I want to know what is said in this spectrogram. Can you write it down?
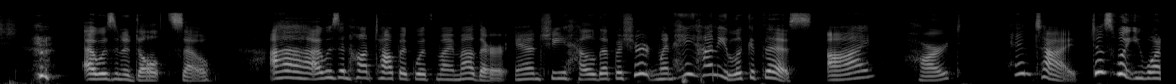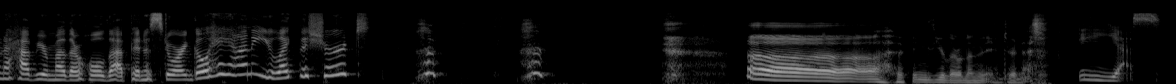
I was an adult, so. Ah, I was in Hot Topic with my mother, and she held up a shirt and went, Hey, honey, look at this. I heart hentai. Just what you want to have your mother hold up in a store and go, Hey, honey, you like this shirt? Ah, uh, the things you learn on the internet. Yes.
